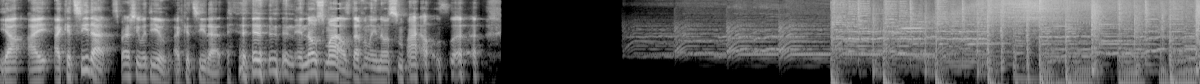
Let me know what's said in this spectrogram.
Yeah, I I could see that, especially with you. I could see that, and no smiles, definitely no smiles.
